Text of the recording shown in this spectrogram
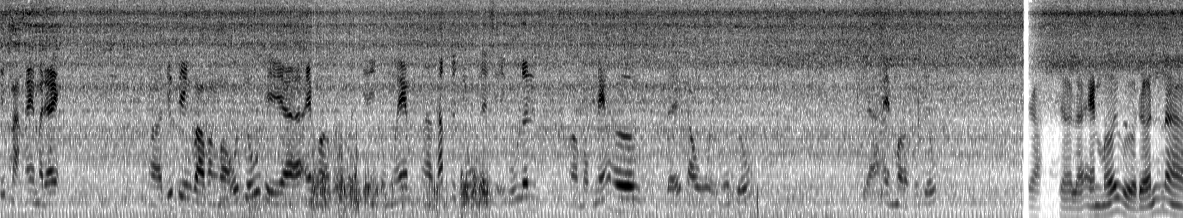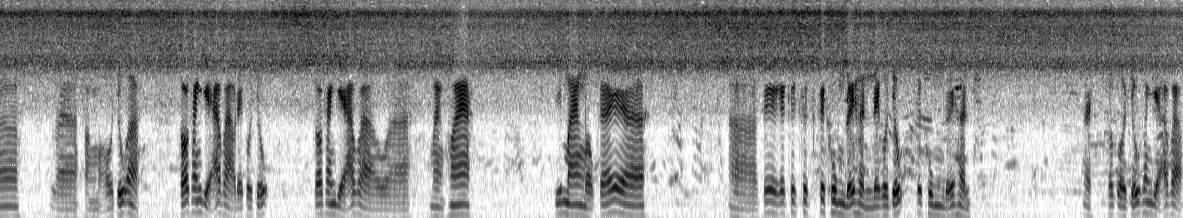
trước mặt em ở đây. À, trước tiên vào phần mộ của chú thì à, em mời cô chú anh chị cùng em thắp cho chú nghệ sĩ Vũ Linh một nén hương để cầu nguyện cho chú. Dạ em mời cô chú. Dạ, giờ là em mới vừa đến ờ, là phần mộ chú à. Có khán giả vào đây cô chú. Có khán giả vào ờ, mang hoa với mang một cái à, cái, cái, cái cái cái khung để hình đây cô chú, cái khung để hình. Đây, có cô chú khán giả vào.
